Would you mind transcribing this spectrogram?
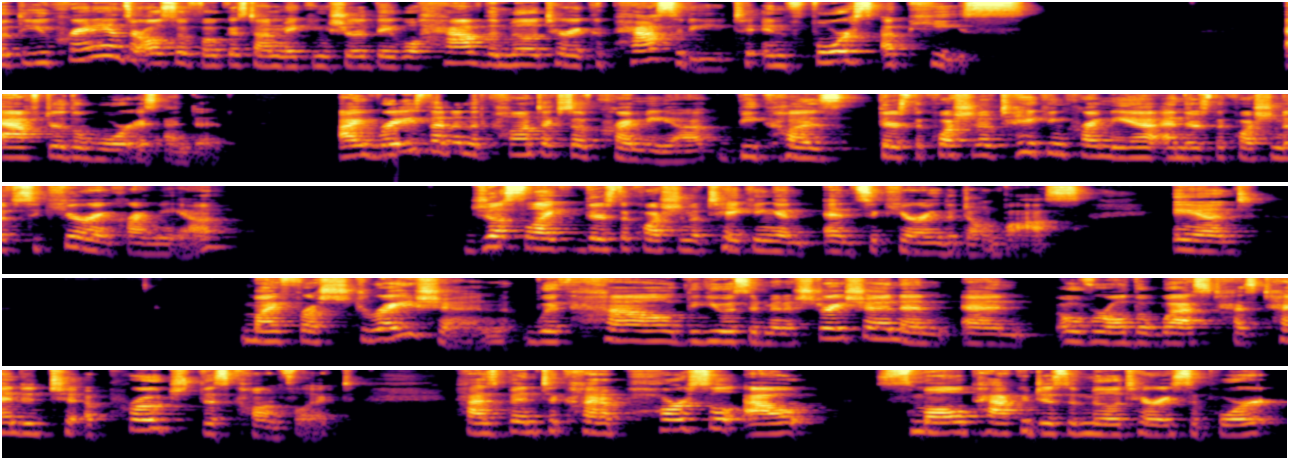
But the Ukrainians are also focused on making sure they will have the military capacity to enforce a peace after the war is ended. I raise that in the context of Crimea because there's the question of taking Crimea and there's the question of securing Crimea, just like there's the question of taking and, and securing the Donbass. And my frustration with how the US administration and, and overall the West has tended to approach this conflict has been to kind of parcel out small packages of military support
